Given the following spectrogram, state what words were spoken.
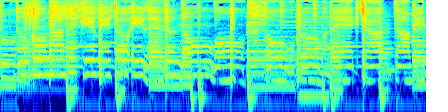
風。どこまで君といれるの遠くまで来ちゃった。み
